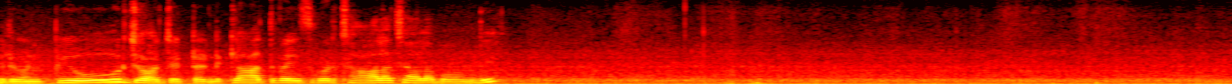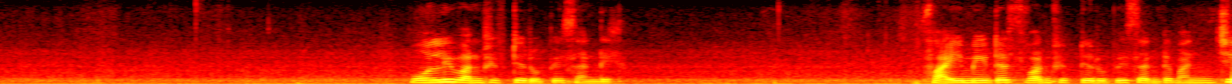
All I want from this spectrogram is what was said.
ఇదిగోండి ప్యూర్ జార్జెట్ అండి. క్లాత్ వైజ్ కూడా చాలా చాలా బాగుంది. ఓన్లీ వన్ ఫిఫ్టీ రూపీస్ అండి. Five metres one fifty rupees అంటే మంచి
